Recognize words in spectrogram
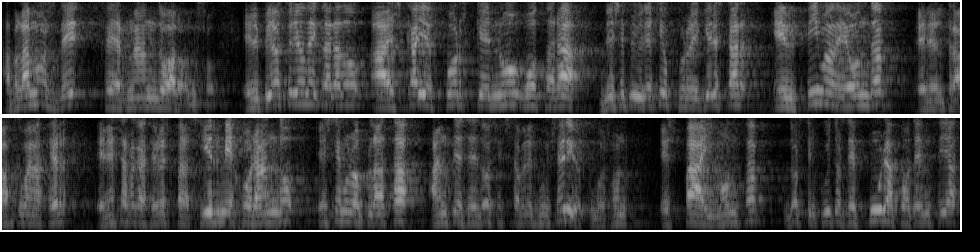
Hablamos de Fernando Alonso. El piloto asturiano ha declarado a Sky Sports que no gozará de ese privilegio porque quiere estar encima de Honda en el trabajo que van a hacer en estas vacaciones para seguir mejorando ese monoplaza antes de dos exámenes muy serios, como son Spa y Monza, dos circuitos de pura potencia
